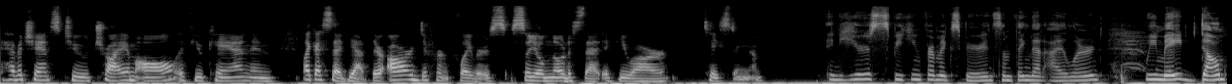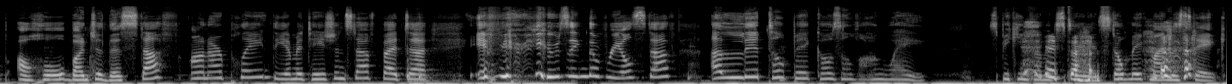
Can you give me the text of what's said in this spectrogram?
have a chance to try them all if you can. And like I said, yeah, there are different flavors. So you'll notice that if you are tasting them. And here's speaking from experience, something that I learned. We may dump a whole bunch of this stuff on our plate, the imitation stuff, but uh, if you're using the real stuff, a little bit goes a long way. Speaking from experience, don't make my mistake.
